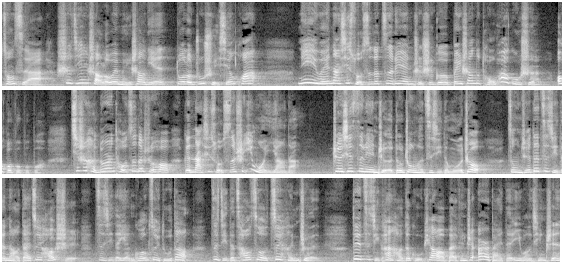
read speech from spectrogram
从此啊，世间少了位美少年，多了株水仙花。你以为纳西索斯的自恋只是个悲伤的童话故事？哦不不不不，其实很多人投资的时候跟纳西索斯是一模一样的。这些自恋者都中了自己的魔咒。总觉得自己的脑袋最好使，自己的眼光最独到，自己的操作最很准，对自己看好的股票百分之二百的一往情深，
